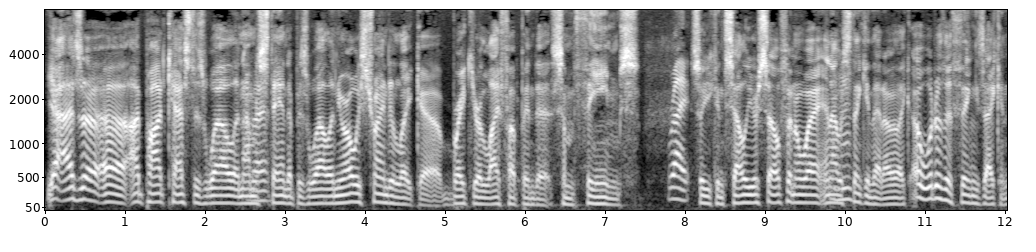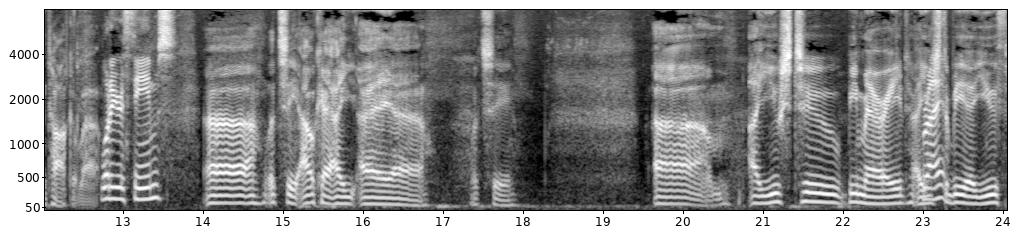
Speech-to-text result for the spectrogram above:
Yeah, as a uh, I podcast as well, and I'm Right. a stand up as well, and you're always trying to like uh, break your life up into some themes Right. so you can sell yourself in a way. And I Mm-hmm. was thinking that I was like, oh, what are the things I can talk about? What are your themes? Uh, let's see. Okay, I I uh, let's see. Um, I used to be married. I Right. used to be a youth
